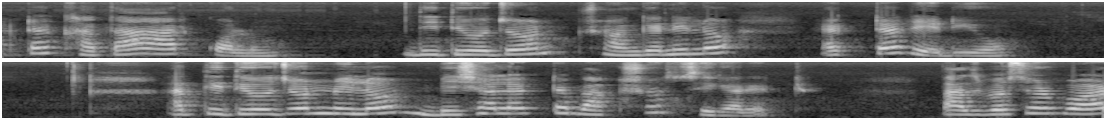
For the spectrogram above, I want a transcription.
একটা খাতা আর কলম। দ্বিতীয়জন সঙ্গে নিল একটা রেডিও। আর তৃতীয়জন নিল বিশাল একটা বাক্স, সিগারেট। পাঁচ বছর পর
